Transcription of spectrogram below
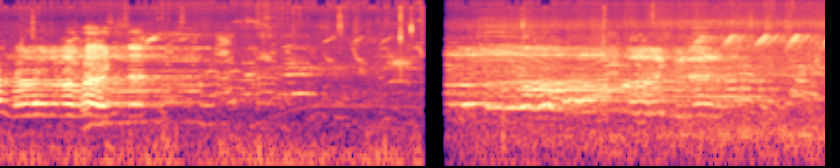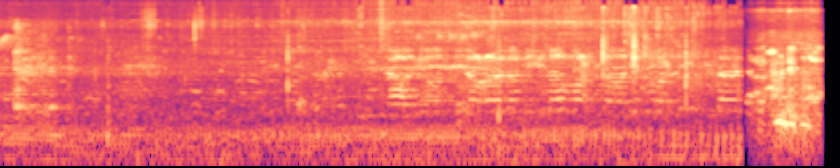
الله أكبر الله أكبر لله رب العالمين الرحمن الرحيم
